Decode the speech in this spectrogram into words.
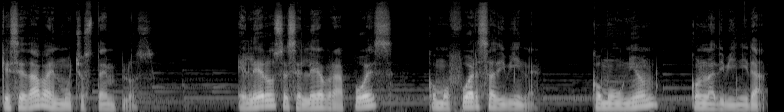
que se daba en muchos templos. El eros se celebra, pues, como fuerza divina, como unión con la divinidad.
